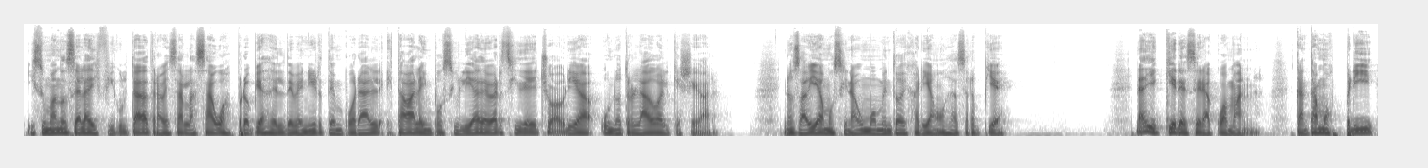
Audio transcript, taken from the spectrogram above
Y sumándose a la dificultad de atravesar las aguas propias del devenir temporal estaba la imposibilidad de ver si de hecho habría un otro lado al que llegar. No sabíamos si en algún momento dejaríamos de hacer pie. Nadie quiere ser Aquaman. Cantamos PRI,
